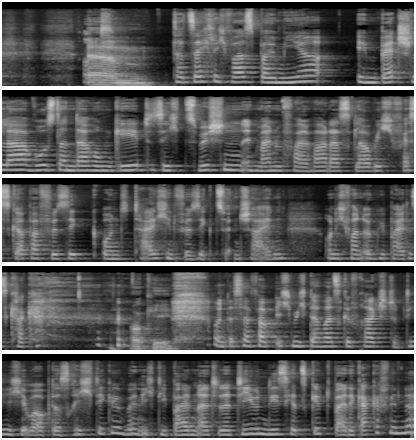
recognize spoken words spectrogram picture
ähm, tatsächlich war es bei mir im Bachelor, wo es dann darum geht, sich zwischen, in meinem Fall war das, glaube ich, Festkörperphysik und Teilchenphysik zu entscheiden. Und ich fand irgendwie beides kacke. Okay. Und deshalb habe ich mich damals gefragt, studiere ich überhaupt das Richtige, wenn ich die beiden Alternativen, die es jetzt gibt, beide kacke finde?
